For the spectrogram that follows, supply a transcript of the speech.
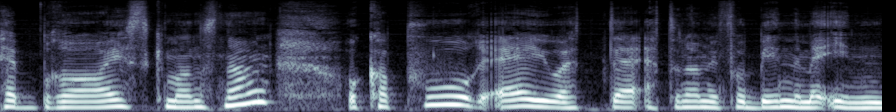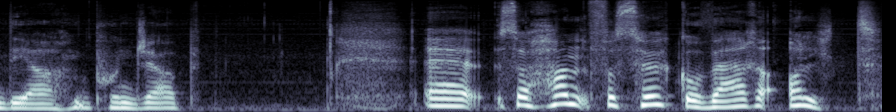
hebraisk mannsnavn. Og Kapoor er jo et eh, etternavn vi forbinder med India, Punjab. Uh, så han forsøker å være alt.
